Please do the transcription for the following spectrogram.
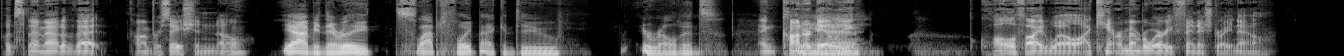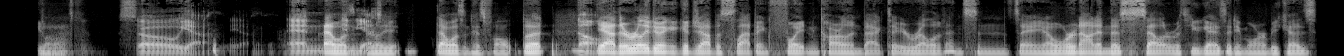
puts them out of that conversation. No, Yeah, I mean they really slapped Foyt back into irrelevance. and Conor Yeah. Daly qualified well. I can't remember where he finished right now. He lost. So yeah, yeah, and That wasn't yes, really that wasn't his fault. But no. yeah, they're really doing a good job of slapping Foyt and Carlin back to irrelevance and saying, you know, we're not in this cellar with you guys anymore because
